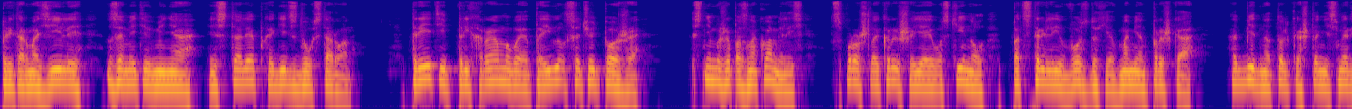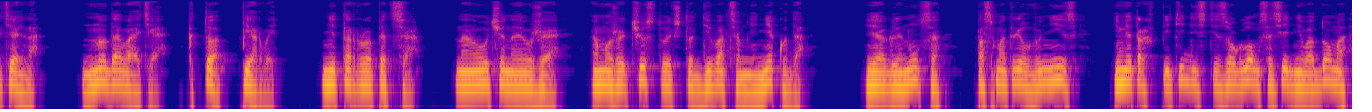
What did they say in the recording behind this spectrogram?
притормозили, заметив меня, и стали обходить с двух сторон. Третий, прихрамывая, появился чуть позже. С ним уже познакомились. С прошлой крыши я его скинул, подстрелив в воздухе в момент прыжка. Обидно только, что не смертельно. Ну давайте. Кто первый? Не торопятся. Наученные уже. А может, чувствует, что деваться мне некуда? Я оглянулся, посмотрел вниз и метрах в пятидесяти за углом соседнего дома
